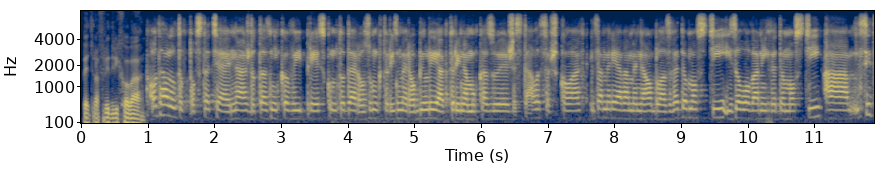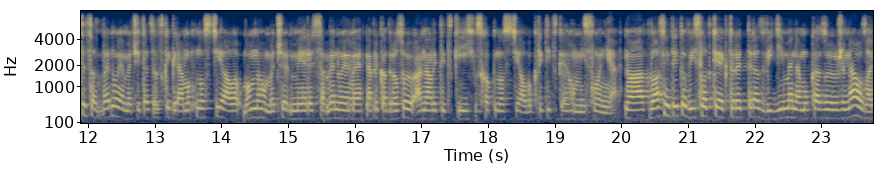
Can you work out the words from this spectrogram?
Petra Fridrichová. Odhalil to v podstate aj náš dotazníkový prieskum To dá rozum, ktorý sme robili a ktorý nám ukazuje, že stále sa v školách zameriavame na oblasť vedomostí, izolovaných vedomostí a síce sa venujeme čitateľskej gramotnosti, ale o mnoho väčšej miere sa venujeme napríklad rozvoju analytických schopností alebo kritického myslenia. No a vlastne tieto výsledky, ktoré teraz vidíme, nám ukazujú, že naozaj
